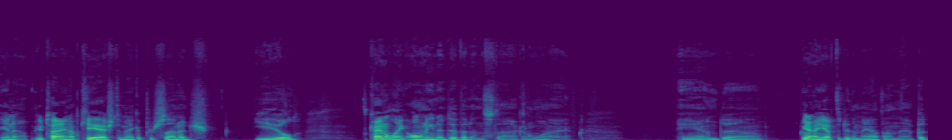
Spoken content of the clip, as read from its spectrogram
you know, you're tying up cash to make a percentage yield. Kind of like owning a dividend stock in a way. And, uh, you know, you have to do the math on that. But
